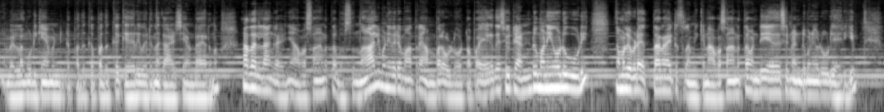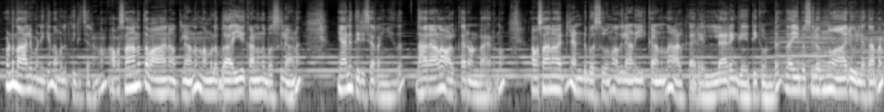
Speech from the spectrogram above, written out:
വെള്ളം കുടിക്കാൻ വേണ്ടിയിട്ട് പതുക്കെ പതുക്കെ കയറി വരുന്ന കാഴ്ചയുണ്ടായിരുന്നു. അതെല്ലാം കഴിഞ്ഞ് അവസാനത്തെ ബസ് നാല് മണിവരെ മാത്രമേ അമ്പലം ഉള്ളൂ കേട്ടോ. അപ്പോൾ ഏകദേശം ഒരു രണ്ട് മണിയോടുകൂടി നമ്മളിവിടെ എത്താനായിട്ട് ശ്രമിക്കണം. അവസാനത്തെ വണ്ടി ഏകദേശം രണ്ട് മണിയോടുകൂടി ആയിരിക്കും. അതുകൊണ്ട് നാല് മണിക്ക് നമ്മൾ തിരിച്ചിറങ്ങണം. അവസാനത്തെ വാഹനത്തിലാണ് നമ്മൾ ഈ കാണുന്ന ബസ്സിലാണ് ഞാൻ തിരിച്ചിറങ്ങിയത്. ധാരാളം ആൾക്കാരുണ്ടായിരുന്നു. അവസാനമായിട്ട് രണ്ട് ബസ് വന്നു. അതിലാണ് ഈ കാണുന്ന ആൾക്കാർ എല്ലാവരെയും കയറ്റിക്കൊണ്ട് ഈ ബസ്സിലൊന്നും ആരുമില്ല. കാരണം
